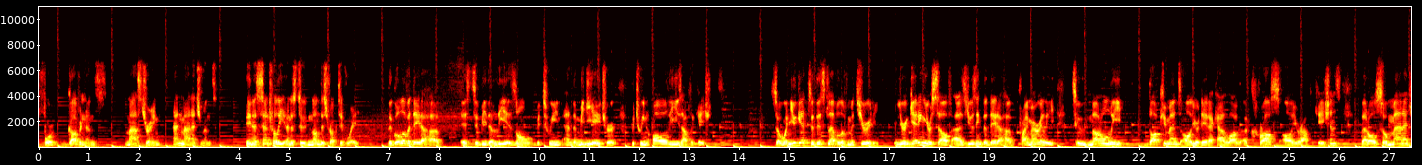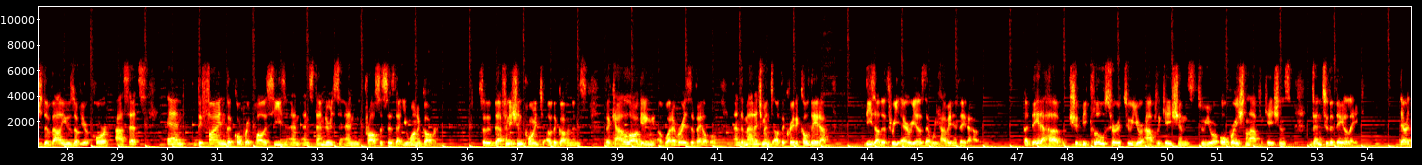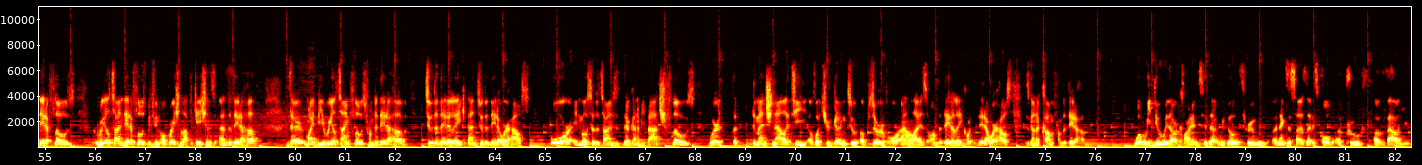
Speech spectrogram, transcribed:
for governance, mastering, and management in a centrally understood, non disruptive way. The goal of a data hub is to be the liaison between and the mediator between all these applications. So when you get to this level of maturity, you're getting yourself as using the data hub primarily to not only document all your data catalog across all your applications, but also manage the values of your core assets and define the corporate policies and, and standards and processes that you want to govern. So the definition point of the governance, the cataloging of whatever is available, and the management of the critical data, these are the three areas that we have in a data hub a data hub should be closer to your applications, to your operational applications, than to the data lake. There are data flows, real time data flows between operational applications and the data hub. There might be real time flows from the data hub to the data lake and to the data warehouse. Or in most of the times, they're going to be batch flows where the dimensionality of what you're going to observe or analyze on the data lake or the data warehouse is going to come from the data hub. What we do with our clients is that we go through an exercise that is called a proof of value.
